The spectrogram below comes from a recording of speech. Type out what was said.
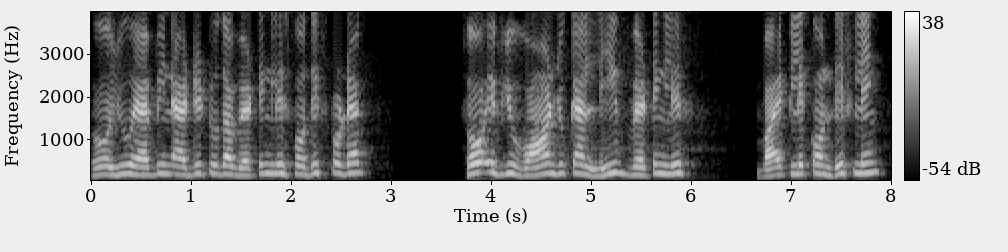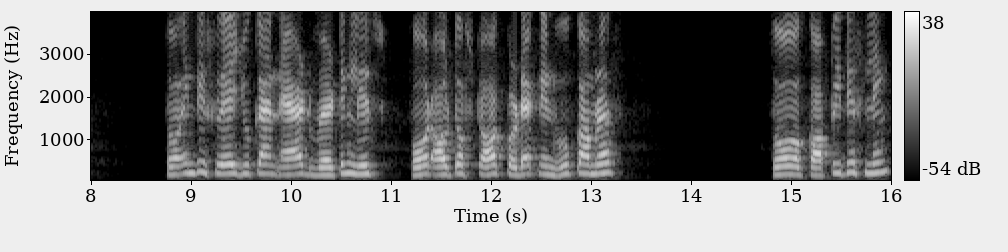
So you have been added to the waiting list for this product. So if you want you can leave waiting list by click on this link. So in this way you can add waiting list for out of stock product in WooCommerce. So copy this link.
